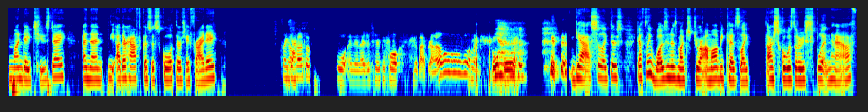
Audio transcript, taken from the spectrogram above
Monday, Tuesday, and then the other half goes to school Thursday, Friday. It's like I'm trying to school and then I just hear people in the background. Oh, I'm like, sure. Yeah, so like there's definitely wasn't as much drama because like our school was literally split in half.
